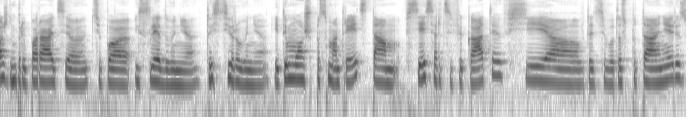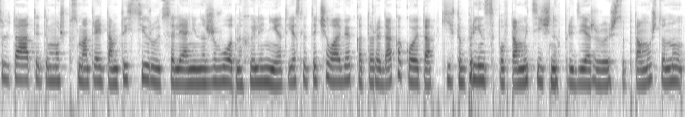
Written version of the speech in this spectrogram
каждом препарате, типа исследования, тестирования, и ты можешь посмотреть там все сертификаты, все а, вот эти вот испытания, результаты, ты можешь посмотреть там, тестируются ли они на животных или нет, если ты человек, который, да, какой-то каких-то принципов там этичных придерживаешься, потому что, ну,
